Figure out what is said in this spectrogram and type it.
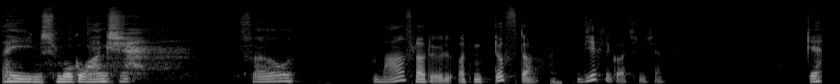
Ej, en smuk orange farve. Meget flot øl, og den dufter virkelig godt, synes jeg. Ja,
